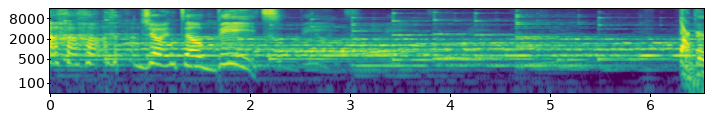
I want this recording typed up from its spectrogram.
Jointel Beats. Papa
